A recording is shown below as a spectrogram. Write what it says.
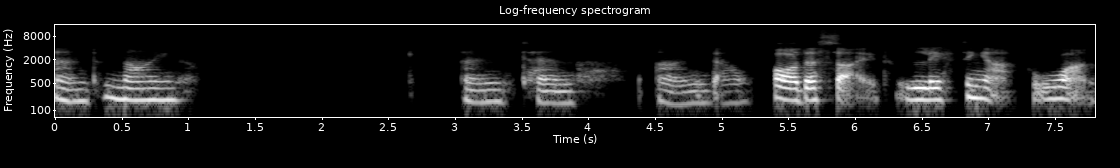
and nine and 10 and down. Other side, lifting up, one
